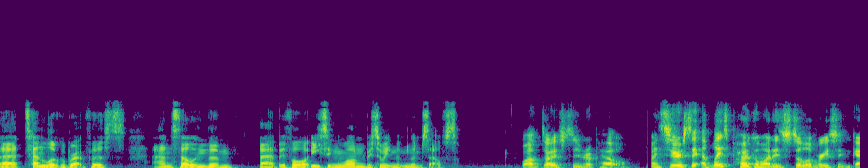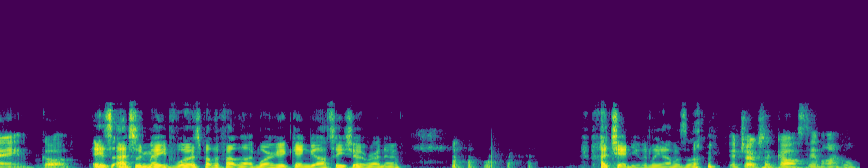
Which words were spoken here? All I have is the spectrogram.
uh, 10 local breakfasts and selling them uh, before eating one between them themselves. While dosed in Repel. I mean, seriously, at least Pokemon is still a recent game. God. It's actually made worse by the fact that I'm wearing a Gengar t shirt right now. I genuinely am as well. Your jokes are ghastly, Michael.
